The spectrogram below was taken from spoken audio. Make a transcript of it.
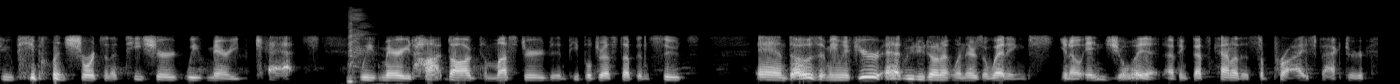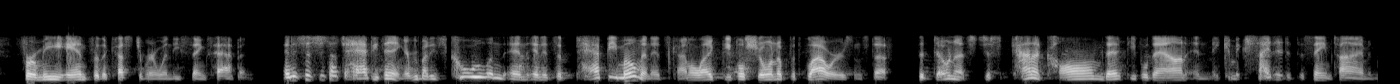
two people in shorts and a t-shirt. We've married cats. We've married hot dog to mustard and people dressed up in suits. And those, I mean, if you're at Voodoo Doughnut when there's a wedding, you know, enjoy it. I think that's kind of the surprise factor for me and for the customer when these things happen. And it's just, just such a happy thing. Everybody's cool and, and, and it's a happy moment. It's kind of like people showing up with flowers and stuff. The donuts just kind of calm that people down and make them excited at the same time. And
